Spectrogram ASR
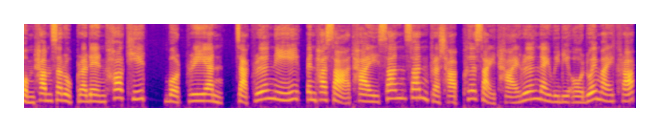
ผมทำสรุปประเด็นข้อคิด บทเรียน จากเรื่องนี้เป็นภาษาไทยสั้นๆ กระชับเพื่อใส่ท้ายเรื่องในวิดีโอด้วยไหมครับ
